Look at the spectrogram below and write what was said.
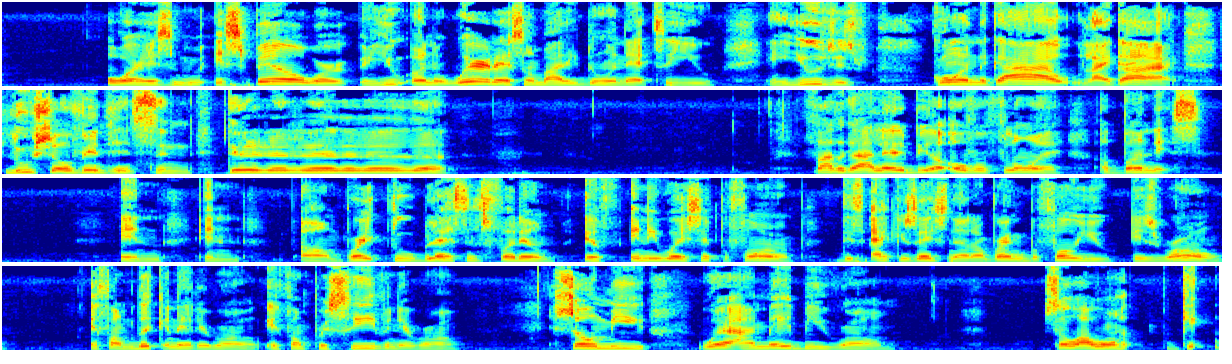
or it's, it's spell work and you unaware that somebody doing that to you and you just going to God like God, loose your vengeance and da da da da da da. Father God, let it be an overflowing abundance and and um, breakthrough blessings for them. If any way, shape, or form this accusation that I'm bringing before you is wrong, if I'm looking at it wrong, if I'm perceiving it wrong, show me where I may be wrong, so I won't get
